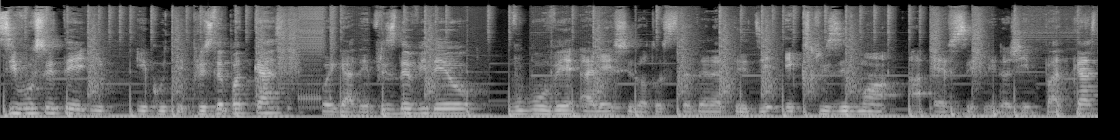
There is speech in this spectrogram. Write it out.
Si vous souhaitez écouter plus de podcasts, regarder plus de vidéos, vous pouvez aller sur notre site internet dédié exclusivement à FC Leadership Podcast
